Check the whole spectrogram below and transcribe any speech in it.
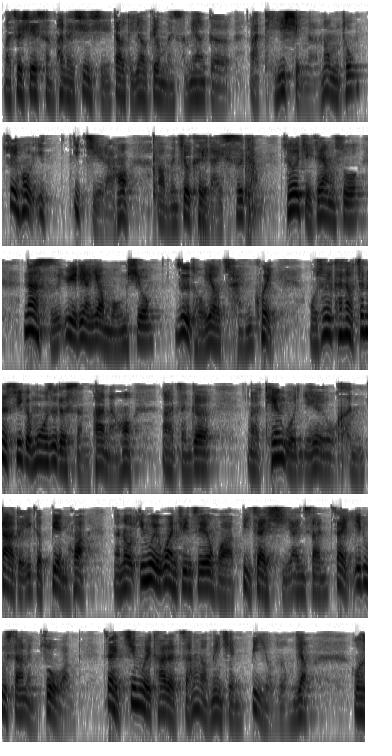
啊这些审判的信息，到底要给我们什么样的啊提醒呢？那我们从最后一一节然后啊，我们就可以来思考。最后姐这样说：那时月亮要蒙羞，日头要惭愧。我所以看到真的是一个末日的审判，然后啊整个啊天文也有很大的一个变化。然后因为万军之耶华必在喜安山，在耶路撒冷作王，在敬畏他的长老面前必有荣耀。我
